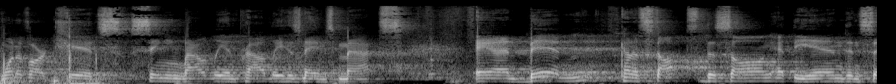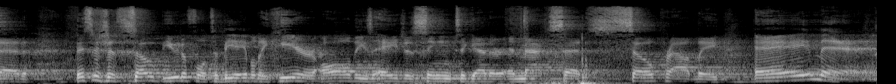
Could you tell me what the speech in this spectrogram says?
one of our kids singing loudly and proudly. His name's Max. And Ben kind of stopped the song at the end and said, this is just so beautiful to be able to hear all these ages singing together. And Max said so proudly, Amen.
